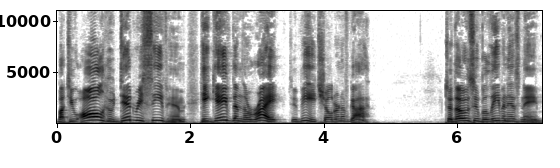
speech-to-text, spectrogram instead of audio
But to all who did receive him, he gave them the right to be children of God. To those who believe in his name,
